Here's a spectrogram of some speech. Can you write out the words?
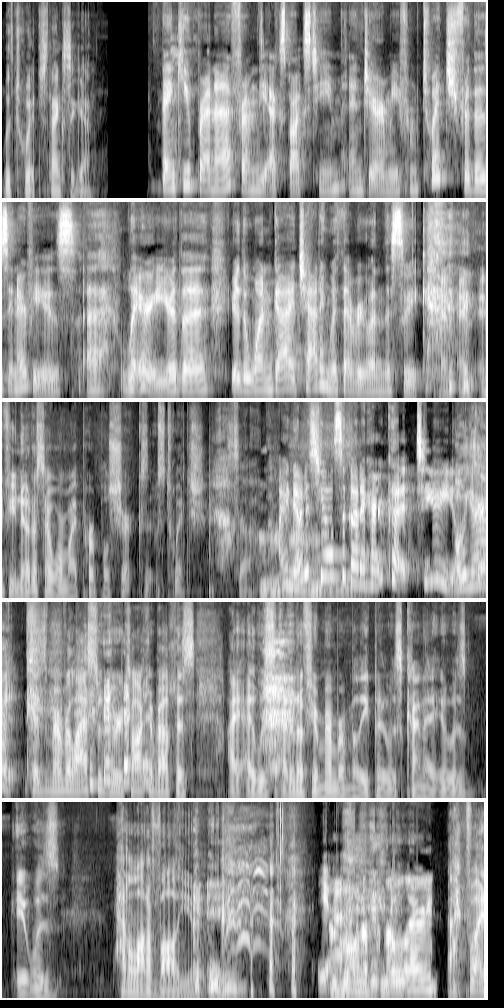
with Twitch. Thanks again. Thank you, Brenna from the Xbox team, and Jeremy from Twitch for those interviews. Uh, Larry, you're the you're the one guy chatting with everyone this week. and, and, if you notice, I wore my purple shirt because it was Twitch. So I noticed you also got a haircut too. You oh yeah, because remember last week we were talking about this. I, I was I don't know if you remember Malik, but it was kind of it was it was had a lot of volume. yeah. You're going a pro, Larry? I, I,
